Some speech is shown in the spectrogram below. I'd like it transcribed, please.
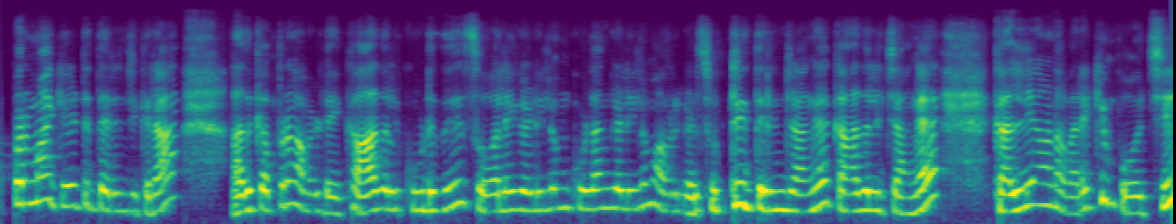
அப்புறமா கேட்டு தெரிஞ்சுக்கிறா. அதுக்கப்புறம் அவளுடைய காதல் கூடுது. சோலைகளிலும் குளங்களிலும் அவர்கள் சுற்றி தெரிஞ்சாங்க காதலிச்சாங்க. கல்யாணம் வரைக்கும் போச்சு.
